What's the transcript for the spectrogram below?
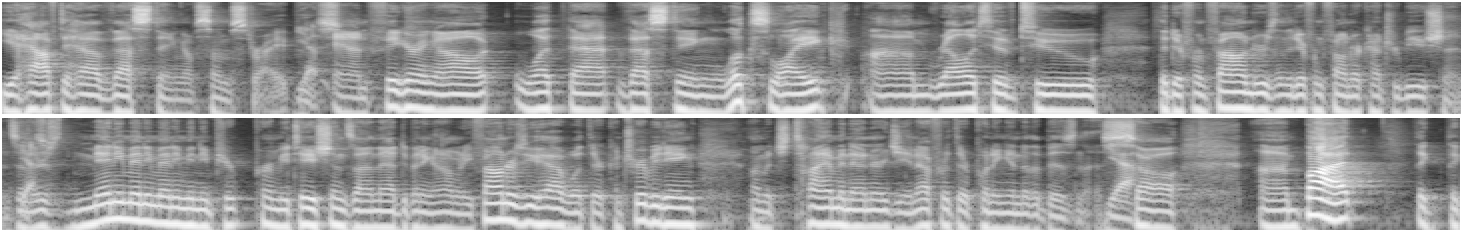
You have to have vesting of some stripe. Yes. And figuring out what that vesting looks like um, relative to the different founders and the different founder contributions. And Yes. there's many, many, many, many permutations on that, depending on how many founders you have, what they're contributing, how much time and energy and effort they're putting into the business. Yeah. So, um, but the, the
